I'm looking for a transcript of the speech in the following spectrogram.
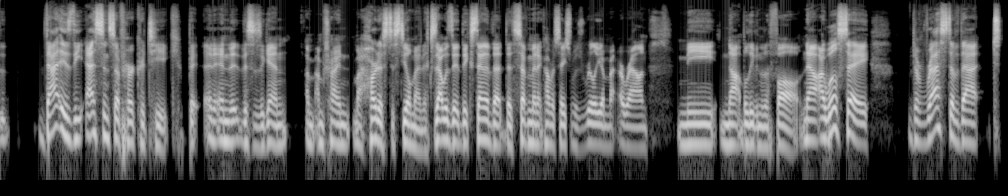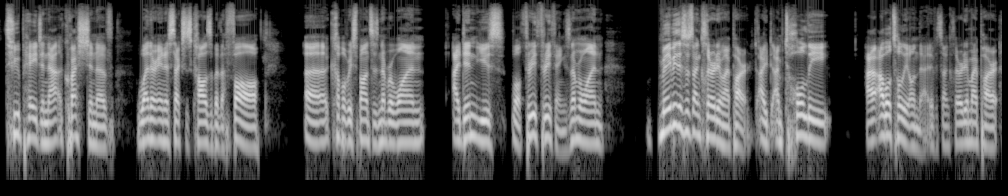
that is the essence of her critique. But and, and this is again, I'm, I'm trying my hardest to steel man this because that was the, the, extent of that. The seven minute conversation was really around me not believing in the fall. Now I will say, the rest of that t- two page question of whether intersex is caused by the fall, uh, a couple responses. Number one, I didn't use well three three things. Number one, maybe this is unclarity on my part. I, am totally, I, I, will totally own that if it's unclarity on my part.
